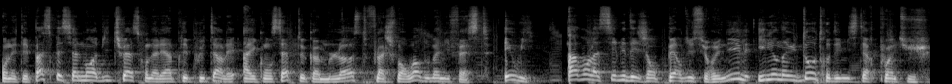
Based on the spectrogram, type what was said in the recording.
On n'était pas spécialement habitué à ce qu'on allait appeler plus tard les high concepts comme Lost, Flash Forward ou Manifest. Et oui, avant la série des gens perdus sur une île, il y en a eu d'autres des mystères pointus,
